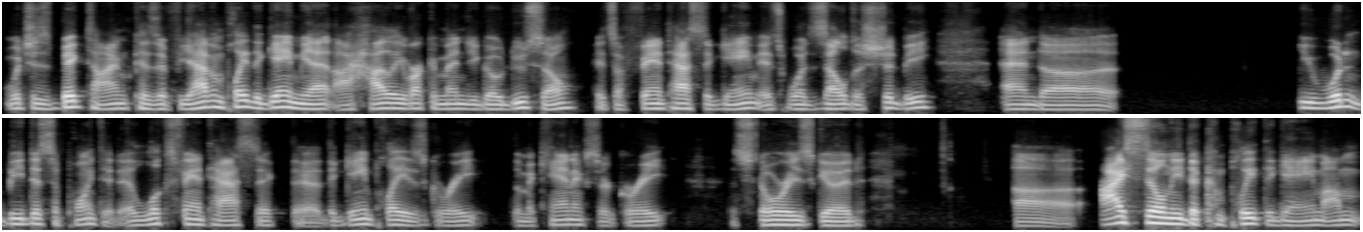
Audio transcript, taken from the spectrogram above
which is big time because if you haven't played the game yet, I highly recommend you go do so. It's a fantastic game. It's what Zelda should be. And uh you wouldn't be disappointed. It looks fantastic. The the gameplay is great. The mechanics are great. The story's good. Uh I still need to complete the game. I'm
